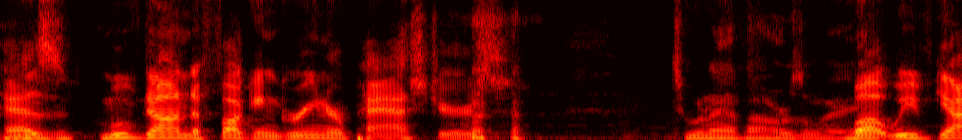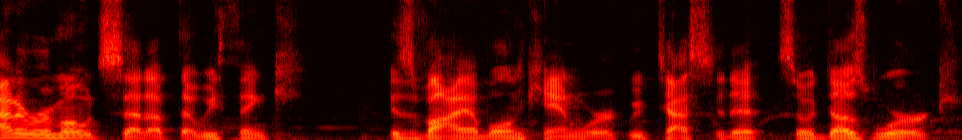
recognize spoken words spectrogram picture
has moved on to fucking greener pastures. Two and a half hours away. But we've got a remote setup that we think is viable and can work. We've tested it, so it does work.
